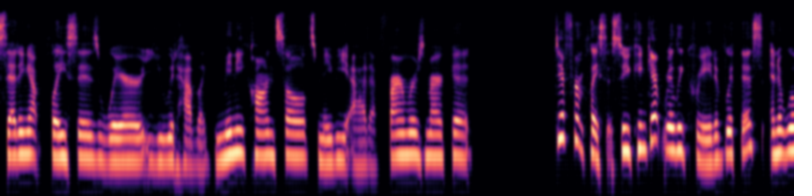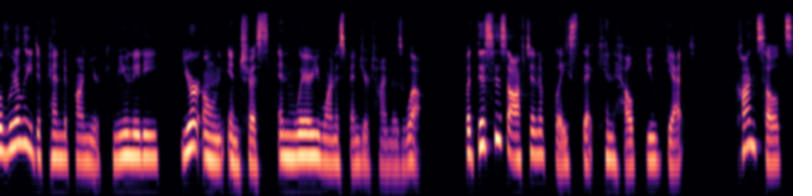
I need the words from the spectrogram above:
setting up places where you would have like mini consults, maybe at a farmer's market, different places. So you can get really creative with this and it will really depend upon your community, your own interests, and where you want to spend your time as well. But this is often a place that can help you get consults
